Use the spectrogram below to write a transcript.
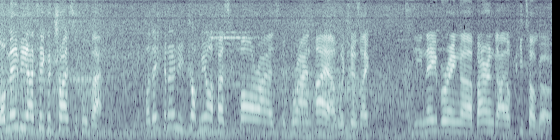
Or maybe I take a tricycle back. But they can only drop me off as far as the Grand Hyatt, which is like the neighboring uh, barangay of Pitogo.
